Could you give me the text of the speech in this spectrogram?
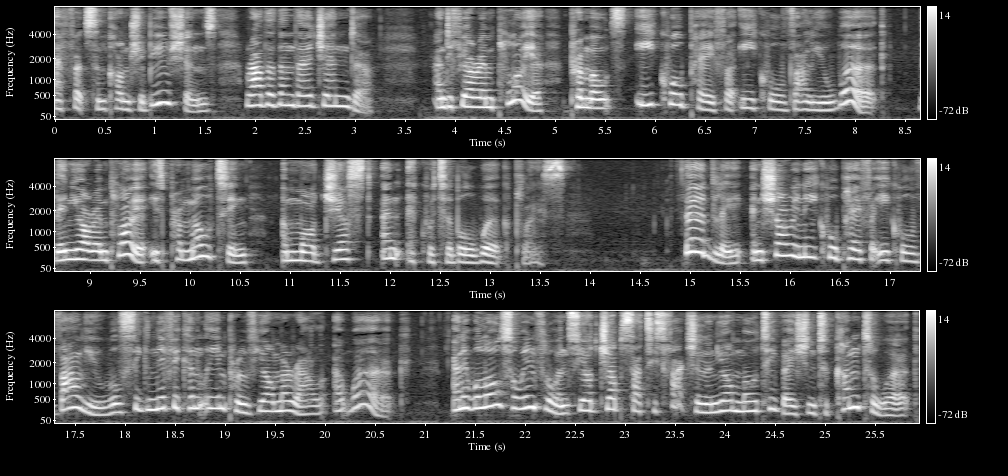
efforts, and contributions rather than their gender. And if your employer promotes equal pay for equal value work, then your employer is promoting a more just and equitable workplace. Thirdly, ensuring equal pay for equal value will significantly improve your morale at work. And it will also influence your job satisfaction and your motivation to come to work,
